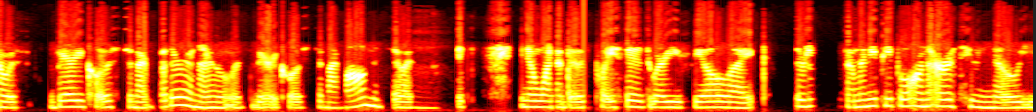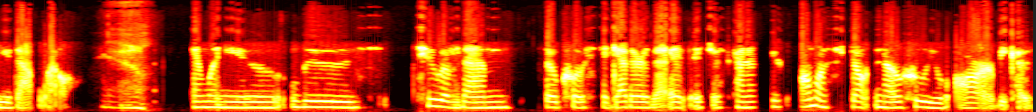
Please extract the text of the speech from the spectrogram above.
I was very close to my brother and I was very close to my mom. And so it's, Mm. it's, you know, one of those places where you feel like there's so many people on earth who know you that well. Yeah. And when you lose two of them so close together that it, it just kind of, you almost don't know who you are because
